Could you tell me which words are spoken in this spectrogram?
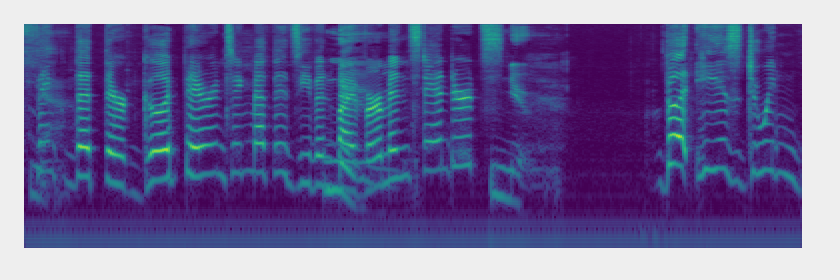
think Yeah. that they're good parenting methods, even by vermin standards, No. But he is doing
